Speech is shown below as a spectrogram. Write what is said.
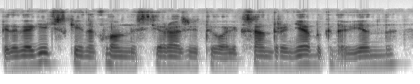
Педагогические наклонности развиты у Александра необыкновенно –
